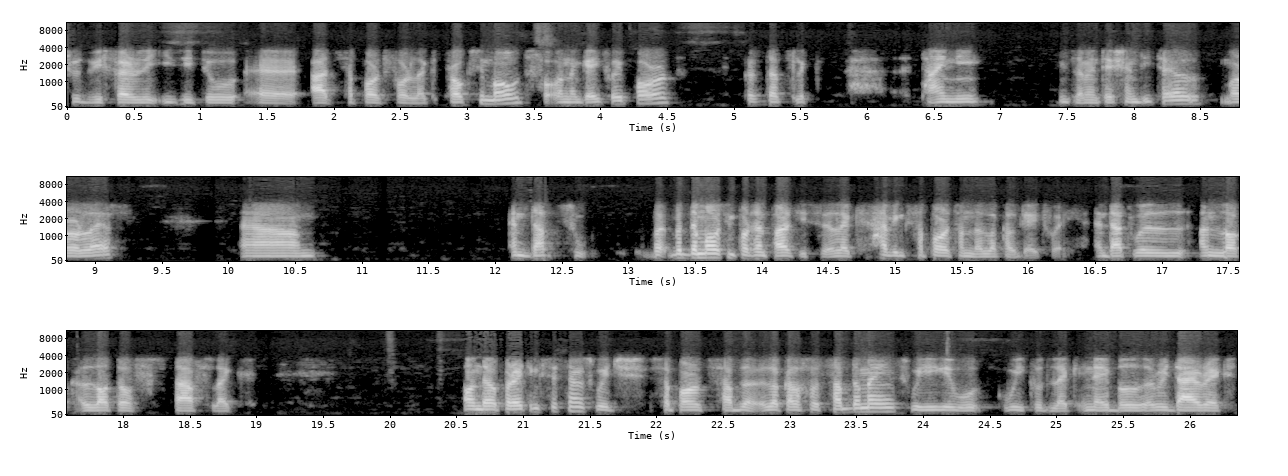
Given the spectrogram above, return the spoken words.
should be fairly easy to uh, add support for like proxy mode for on a gateway port, because that's like tiny implementation detail, more or less. Um, and that's, but, but the most important part is uh, like having support on the local gateway. And that will unlock a lot of stuff like on the operating systems, which support sub localhost subdomains, we we could like enable redirects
